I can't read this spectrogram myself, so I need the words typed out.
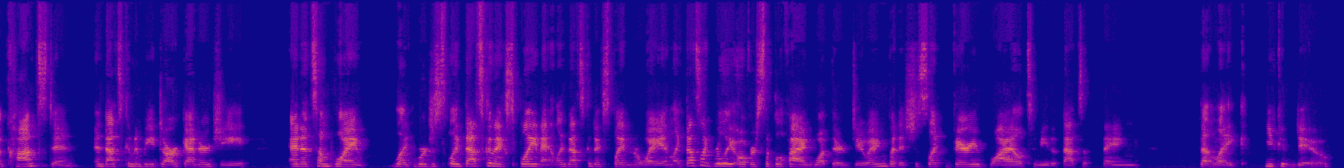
a constant and that's going to be dark energy and at some point like we're just like that's going to explain it like that's going to explain it away and like that's like really oversimplifying what they're doing but it's just like very wild to me that that's a thing that like you can do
